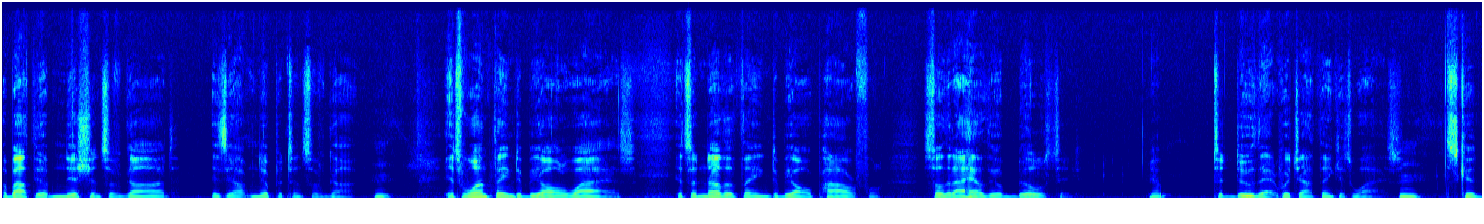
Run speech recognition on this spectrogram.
about the omniscience of God is the omnipotence of God. Hmm. It's one thing to be all wise, it's another thing to be all powerful so that I have the ability Yep. to do that which I think is wise. Mm, it's good.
